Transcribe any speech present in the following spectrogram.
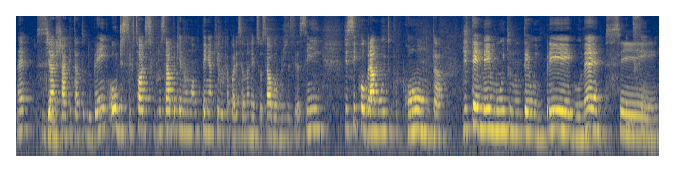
né? Sim. De achar que tá tudo bem, ou de se, só de se frustrar porque não tem aquilo que apareceu na rede social, vamos dizer assim, de se cobrar muito por conta, de temer muito não ter um emprego, né? Sim. Enfim,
